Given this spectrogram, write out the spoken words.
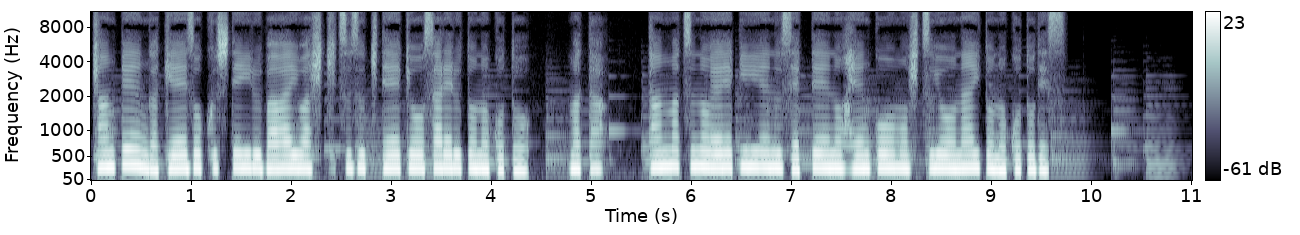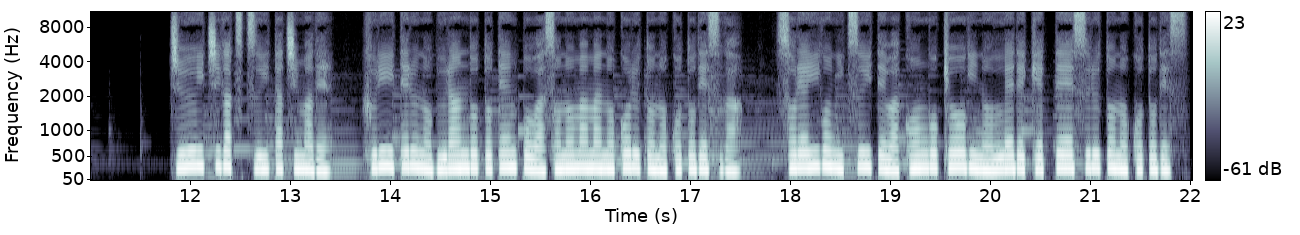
キャンペーンが継続している場合は引き続き提供されるとのこと。また、端末の APN 設定の変更も必要ないとのことです。11月1日まで、フリーテルのブランドと店舗はそのまま残るとのことですが、それ以後については今後協議の上で決定するとのことです。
